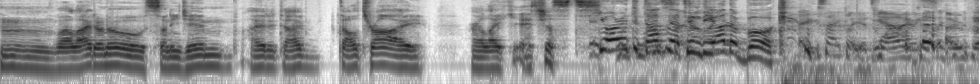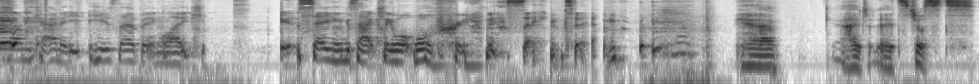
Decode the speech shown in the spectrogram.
"Hmm, well, I don't know, Sonny Jim. I, I I'll try." Or like it's just he already does that in the other book Exactly. It's Yeah, I wild was- because over and uncanny, he's there being like it's saying exactly what Wolverine is saying to him. Yeah, I, it's just,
